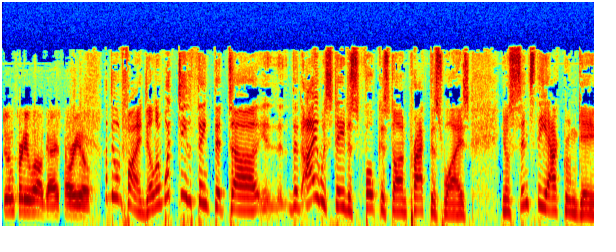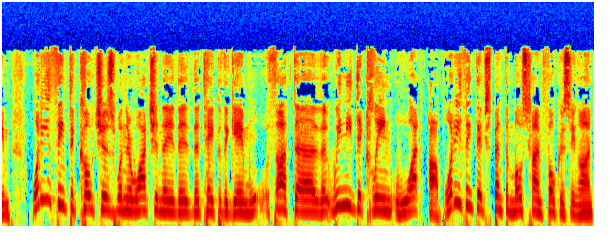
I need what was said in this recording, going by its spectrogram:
Doing pretty well, guys. How are you? I'm doing fine, Dylan. What do you think that uh, that Iowa State is focused on practice wise? You know, since the Akron game, what do you think the coaches, when they're watching the, the, the tape of the game, thought uh, that we need to clean what up? What do you think they've spent the most time focusing on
